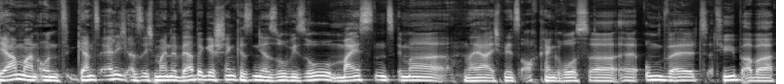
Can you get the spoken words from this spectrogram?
Ja, Mann, und ganz ehrlich, also ich meine, Werbegeschenke sind ja sowieso meistens immer, naja, ich bin jetzt auch kein großer äh, Umwelttyp, aber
